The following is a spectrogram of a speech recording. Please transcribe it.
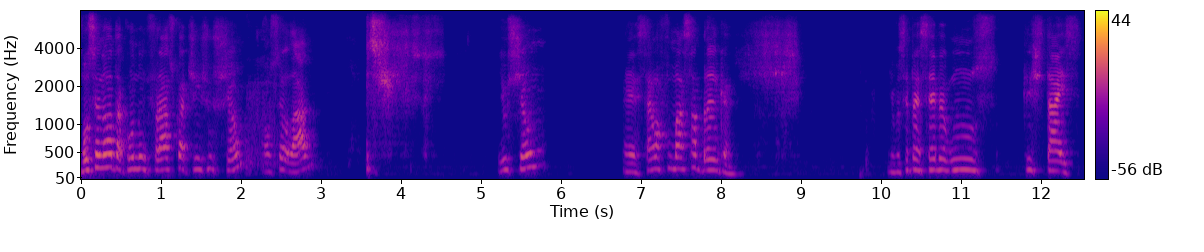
Você nota quando um frasco atinge o chão ao seu lado e o chão é, sai uma fumaça branca. E você percebe alguns cristais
